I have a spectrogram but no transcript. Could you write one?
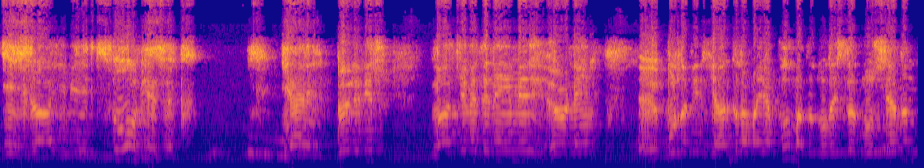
icraî bir etkisi olmayacak. Yani böyle bir mahkeme deneyimi örneğin e, burada bir yargılama yapılmadı. Dolayısıyla dosyanın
